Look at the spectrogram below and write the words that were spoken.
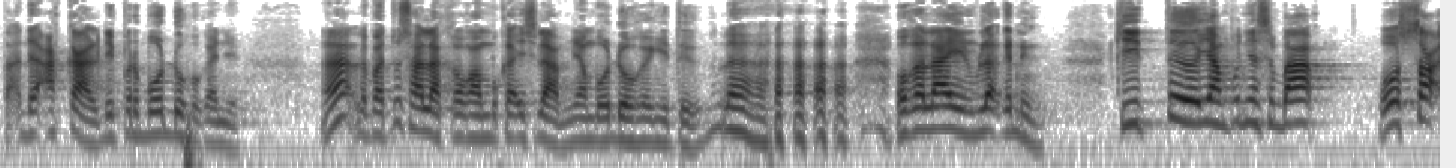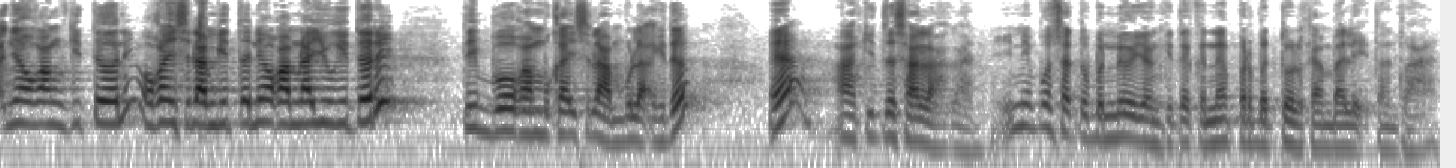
Tak ada akal, diperbodohkan je. Ha? Lepas tu salah kau orang bukan Islam yang bodohkan kita. Lah. orang lain pula kena. Kita yang punya sebab rosaknya orang kita ni, orang Islam kita ni, orang Melayu kita ni, tiba orang bukan Islam pula kita. Ya, ha, kita salahkan. Ini pun satu benda yang kita kena perbetulkan balik tuan-tuan.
